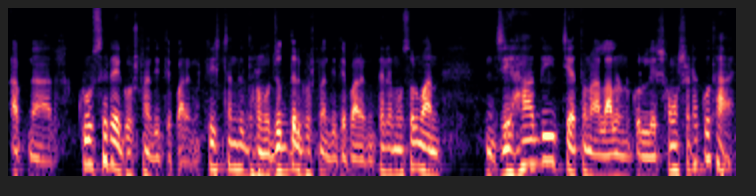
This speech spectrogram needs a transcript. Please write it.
আপনার ক্রুসেডের ঘোষণা দিতে পারেন, খ্রিস্টানদের ধর্মযুদ্ধের ঘোষণা দিতে পারেন, তাহলে মুসলমান জেহাদি চেতনা লালন করলে সমস্যাটা কোথায়?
